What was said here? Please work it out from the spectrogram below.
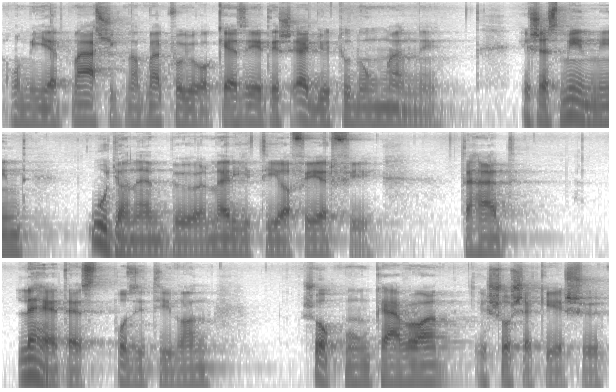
amiért másiknak megfogjuk a kezét, és együtt tudunk menni. És ez mind-mind ugyanebből meríti a férfi. Tehát lehet ezt pozitívan, sok munkával, és sose késő.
